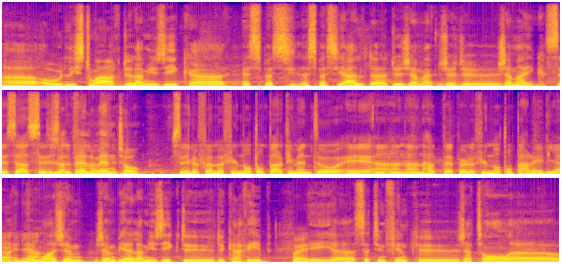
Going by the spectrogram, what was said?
euh, où l'histoire de la musique euh, spéci- spéciale de, de, Jama- je- de Jamaïque. C'est ça, c'est le fameux, Mento. C'est le fameux film dont on parle, Pimento, et un, un- un Hot Pepper, le film dont on parlait il y a, il y Et a un moi, j'aime j'aime bien la musique de, de Caraïbes. Ouais. Et euh, c'est un film que j'attends euh,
